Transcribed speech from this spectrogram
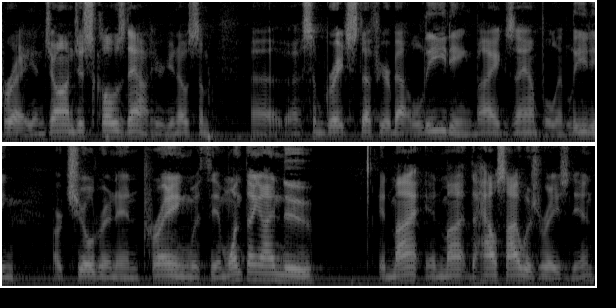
pray. And John just closed out here, you know, some uh, uh, some great stuff here about leading by example and leading our children and praying with them. One thing I knew in my in my the house I was raised in,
